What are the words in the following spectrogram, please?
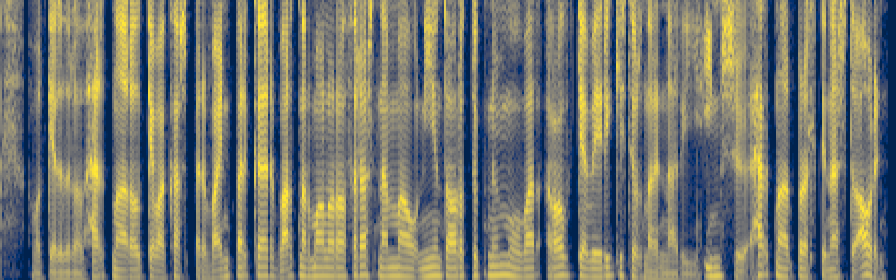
Hann var gerður að hernaðar ráðgjafa Kasper Weinberger, varnarmálar á þeirra snemma á nýjönda áratugnum og var ráðgjafi ríkistjórnarinnar í ímsu hernaðarbröldi næstu árin.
